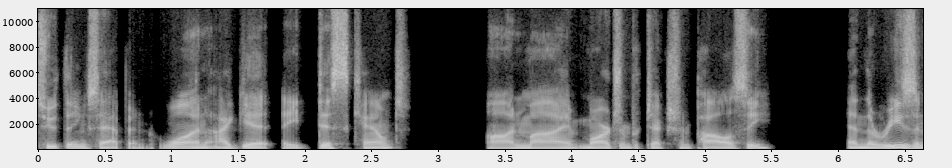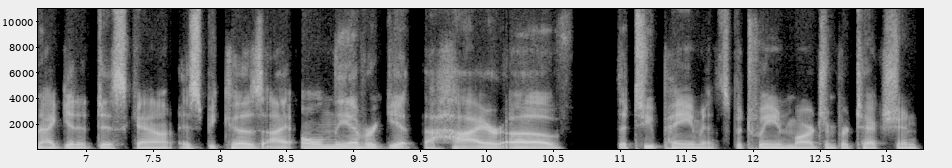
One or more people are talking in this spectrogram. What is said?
two things happen. One, I get a discount on my margin protection policy. And the reason I get a discount is because I only ever get the higher of the two payments between margin protection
